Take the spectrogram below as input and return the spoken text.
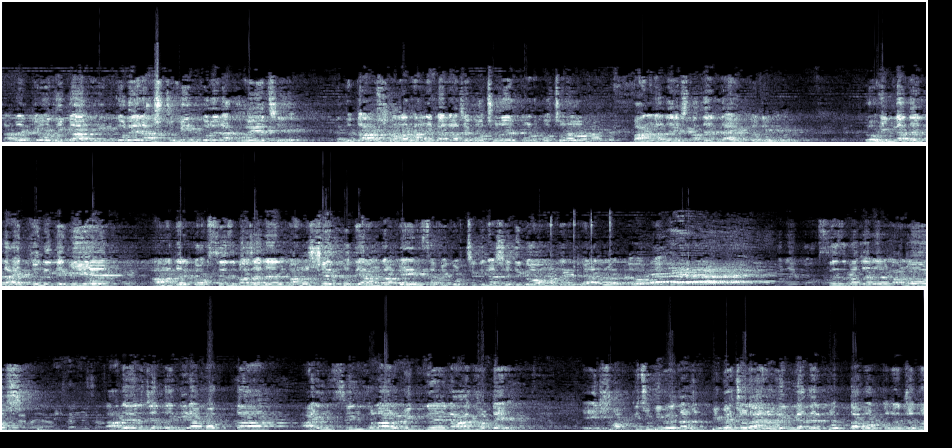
তাদেরকে অধিকারহীন করে রাষ্ট্রহীন করে রাখা হয়েছে। কিন্তু তার সমাধান এখানে আছে বছরের পর বছর। বাংলাদেশ তাদের দায়িত্ব নেবে রোহিঙ্গাদের দায়িত্ব নিতে গিয়ে আমাদের কক্সেস বাজারের মানুষের প্রতি আমরা বেইনসাফি করছি কিনা সেদিকেও আমাদের খেয়াল রাখতে হবে। কক্সেস বাজারের মানুষ তাদের যাতে নিরাপত্তা, আইন শৃঙ্খলার বিঘ্নে না ঘটে, এই সবকিছু বিবেচনায় রোহিঙ্গাদের প্রত্যাবর্তনের জন্য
